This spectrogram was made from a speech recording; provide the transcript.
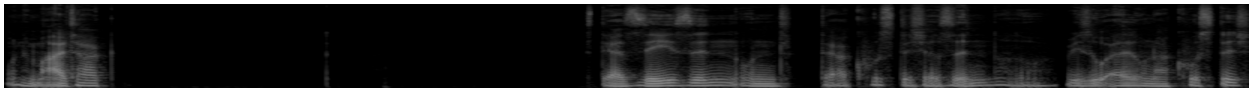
Und im Alltag ist der Sehsinn und der akustische Sinn, also visuell und akustisch,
